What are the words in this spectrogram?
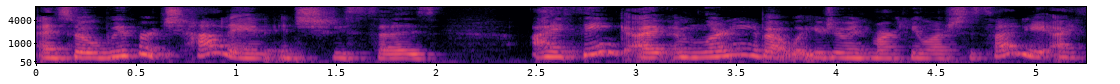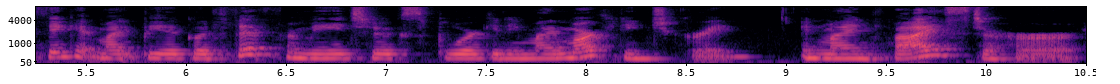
And so we were chatting, and she says, I think I, am learning about what you're doing with Marketing Launch Society. I think it might be a good fit for me to explore getting my marketing degree. And my advice to her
